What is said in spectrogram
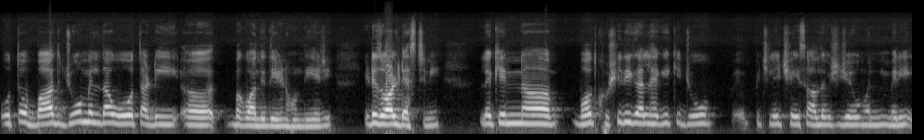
ਉਹ ਤੋਂ ਬਾਅਦ ਜੋ ਮਿਲਦਾ ਉਹ ਤੁਹਾਡੀ ਅ, ਭਗਵਾਨ ਦੀ ਦੇਣ ਹੁੰਦੀ ਹੈ ਜੀ ਇਟ ਇਜ਼ ਆਲ ਡੈਸਟੀਨੀ ਲੇਕਿਨ ਬਹੁਤ ਖੁਸ਼ੀ ਦੀ ਗੱਲ ਹੈਗੀ ਕਿ ਜੋ ਪਿਛਲੇ 6 ਸਾਲ ਦੇ ਵਿੱਚ ਜੋ ਮੈਨੂੰ ਮੇਰੀ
